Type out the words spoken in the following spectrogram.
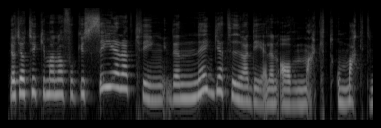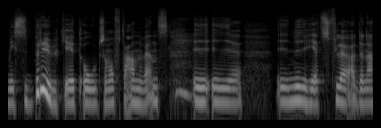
Jag, jag tycker man har fokuserat kring den negativa delen av makt. Och maktmissbruk är ett ord som ofta används mm. i, i i nyhetsflödena.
